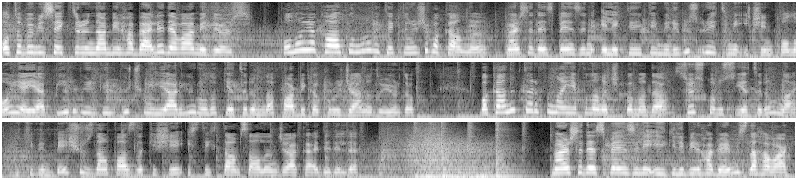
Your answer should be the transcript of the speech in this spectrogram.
Otomobil sektöründen bir haberle devam ediyoruz. Polonya Kalkınma ve Teknoloji Bakanlığı, Mercedes-Benz'in elektrikli minibüs üretimi için Polonya'ya 1,3 milyar euroluk yatırımla fabrika kuracağını duyurdu. Bakanlık tarafından yapılan açıklamada söz konusu yatırımla 2500'den fazla kişiye istihdam sağlanacağı kaydedildi. Mercedes-Benz ile ilgili bir haberimiz daha var.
